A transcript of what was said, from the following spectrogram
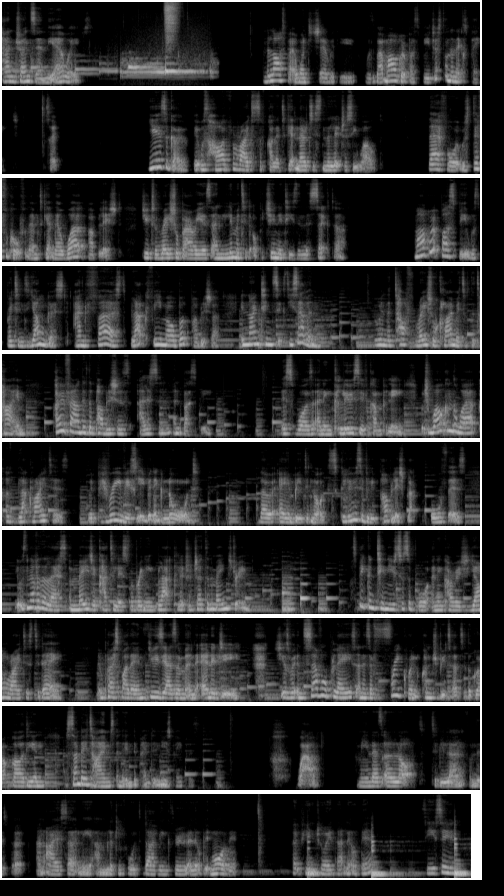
can transcend the airwaves. And the last bit I wanted to share with you was about Margaret Busby, just on the next page. So, years ago, it was hard for writers of colour to get noticed in the literacy world. Therefore, it was difficult for them to get their work published due to racial barriers and limited opportunities in this sector. Margaret Busby was Britain's youngest and first black female book publisher in 1967, who, in the tough racial climate of the time, co founded the publishers Allison and Busby. This was an inclusive company which welcomed the work of black writers who had previously been ignored. Though A&B did not exclusively publish black authors, it was nevertheless a major catalyst for bringing black literature to the mainstream. Busby continues to support and encourage young writers today, impressed by their enthusiasm and energy. She has written several plays and is a frequent contributor to The Guardian, The Sunday Times, and the independent newspapers. Wow. I mean, there's a lot to be learned from this book, and I certainly am looking forward to diving through a little bit more of it. Hope you enjoyed that little bit. See you soon.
